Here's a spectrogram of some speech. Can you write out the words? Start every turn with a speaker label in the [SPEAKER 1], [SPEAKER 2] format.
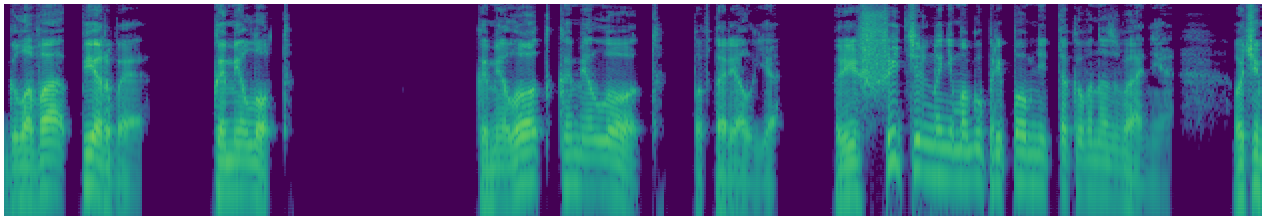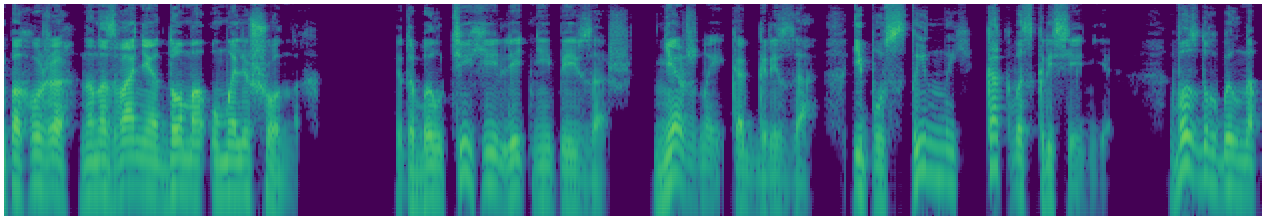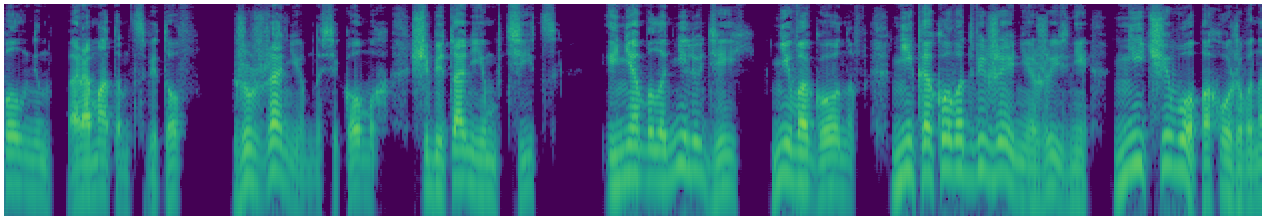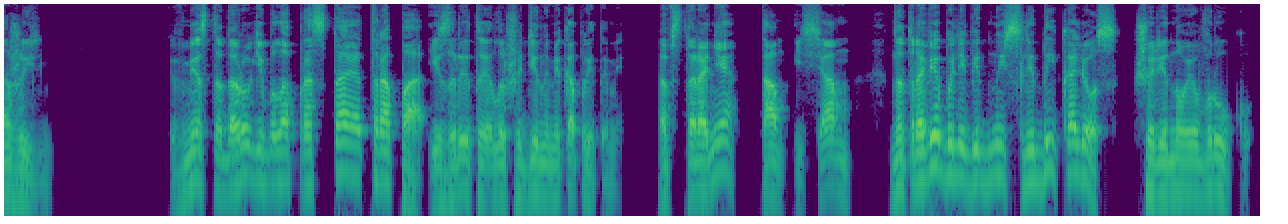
[SPEAKER 1] Глава первая. Камелот. Камелот, Камелот, повторял я. Решительно не могу припомнить такого названия. Очень похоже на название дома умалишенных. Это был тихий летний пейзаж, нежный, как гряза, и пустынный, как воскресенье. Воздух был наполнен ароматом цветов, жужжанием насекомых, щебетанием птиц, и не было ни людей, ни вагонов, никакого движения жизни, ничего похожего на жизнь. Вместо дороги была простая тропа, изрытая лошадиными копытами, а в стороне, там и сям, на траве были видны следы колес шириною в руку.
